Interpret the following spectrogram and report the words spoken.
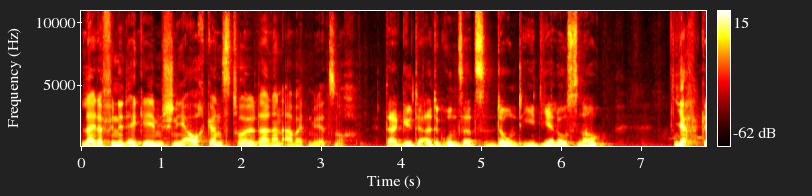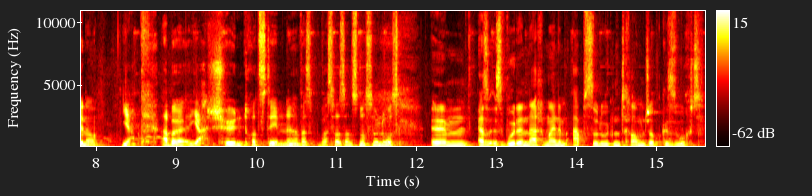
leider findet er gelben Schnee auch ganz toll, daran arbeiten wir jetzt noch. Da gilt der alte Grundsatz, don't eat yellow snow. Ja, genau. Ja, aber ja, schön trotzdem, ne? Was, was war sonst noch so los? Ähm, also es wurde nach meinem absoluten Traumjob gesucht.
